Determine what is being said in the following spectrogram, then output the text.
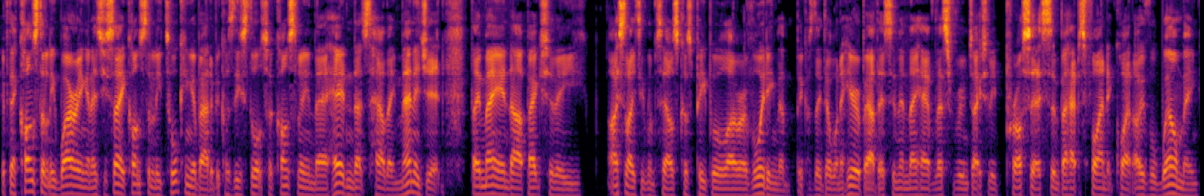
if they're constantly worrying and, as you say, constantly talking about it, because these thoughts are constantly in their head and that's how they manage it, they may end up actually isolating themselves because people are avoiding them because they don't want to hear about this and then they have less room to actually process and perhaps find it quite overwhelming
